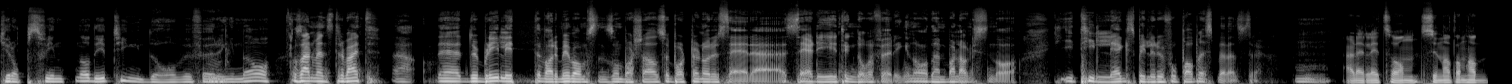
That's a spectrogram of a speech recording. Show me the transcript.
kroppsfintene og de tyngdeoverføringene og Og så er han venstrebeint. Ja. du blir litt varm i bamsen som Barca-supporter når du ser, eh, ser, de tyngdeoverføringene og den balansen, og i tillegg spiller du fotball best med venstre. Mm. Er det litt sånn synd at, han had,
